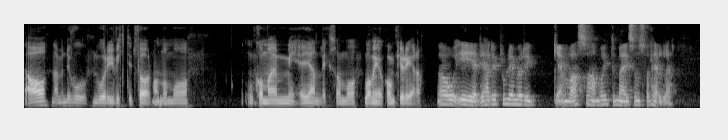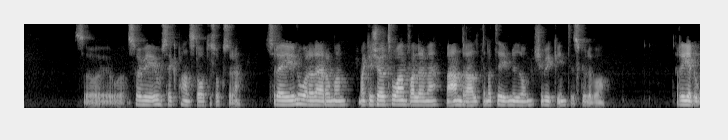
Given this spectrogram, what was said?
Ja, nej, men det vore, vore ju viktigt för honom att, att komma med igen liksom och vara med och konkurrera. Ja, och Edi hade ju problem med ryggen va, så han var inte med i Sundsvall heller. Så, så är vi osäkra på hans status också där. Så det är ju några där om man, man kan köra två anfallare med, med andra alternativ nu om Chibiki inte skulle vara redo.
